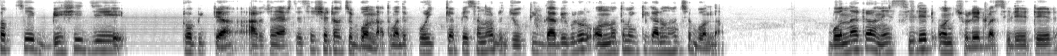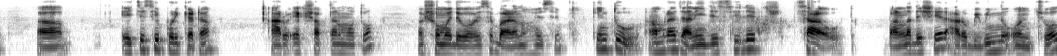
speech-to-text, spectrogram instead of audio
সবচেয়ে বেশি যে টপিকটা আলোচনায় আসতেছে, সেটা হচ্ছে বন্যা। তোমাদের পরীক্ষা পেছানোর যৌক্তিক দাবিগুলোর অন্যতম একটি কারণ হচ্ছে বন্যা। বন্যার কারণে সিলেট অঞ্চলের বা সিলেটের এইচএসসি পরীক্ষাটা আরও এক সপ্তাহের মতো সময় দেওয়া হয়েছে, বাড়ানো হয়েছে। কিন্তু আমরা জানি যে সিলেট ছাড়াও বাংলাদেশের আরও বিভিন্ন অঞ্চল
